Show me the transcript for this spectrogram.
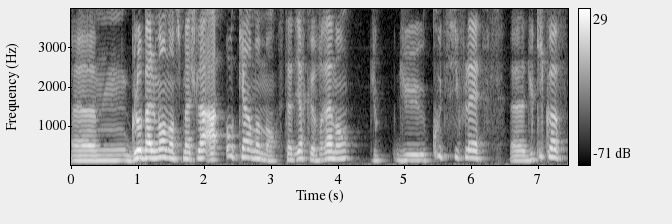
globalement, dans ce match-là, à aucun moment, c'est-à-dire que vraiment, du coup de sifflet, euh, du kick-off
